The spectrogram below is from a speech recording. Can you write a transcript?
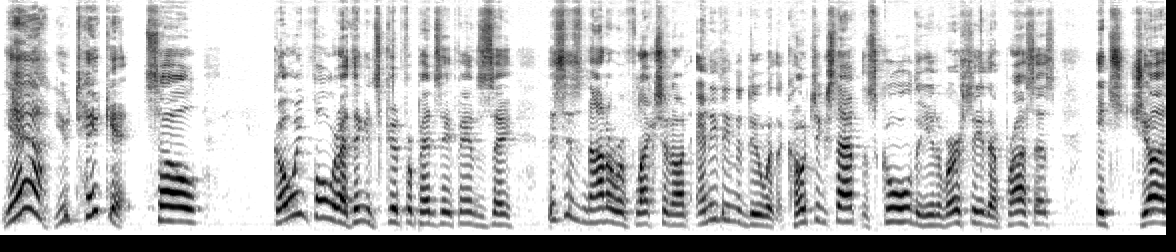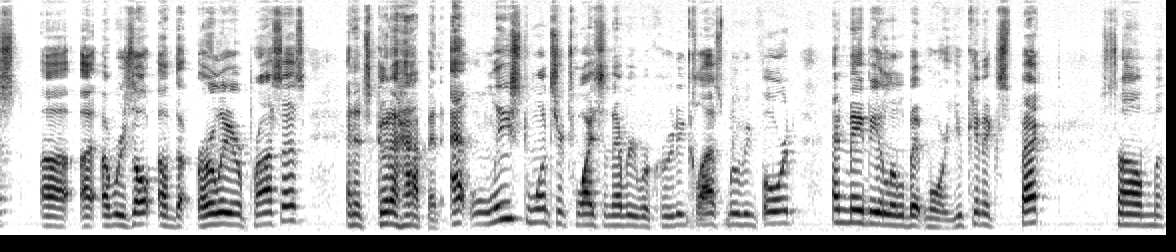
yeah, you take it. So going forward, I think it's good for Penn State fans to say this is not a reflection on anything to do with the coaching staff, the school, the university, their process. It's just a, a result of the earlier process, and it's going to happen at least once or twice in every recruiting class moving forward and maybe a little bit more. You can expect some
